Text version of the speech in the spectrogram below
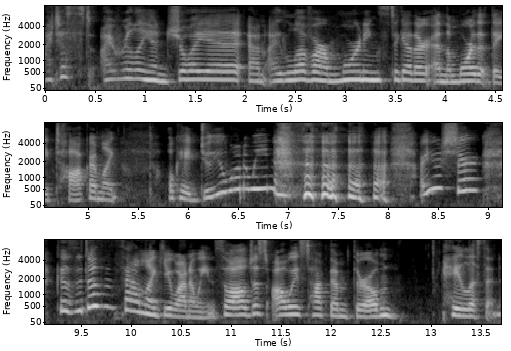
I just, I really enjoy it and I love our mornings together. And the more that they talk, I'm like, okay, do you want to wean? Are you sure? Because it doesn't sound like you want to wean. So I'll just always talk them through hey, listen,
